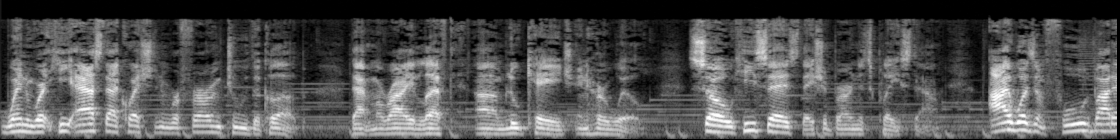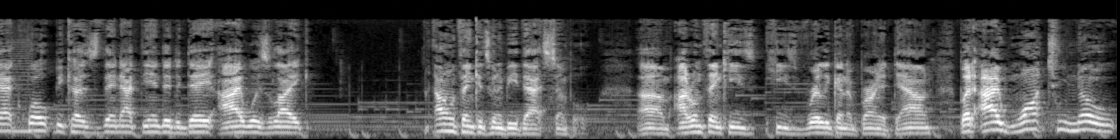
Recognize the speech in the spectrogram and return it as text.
when re- he asked that question, referring to the club that Mariah left um, Luke Cage in her will. So he says they should burn this place down. I wasn't fooled by that quote because then at the end of the day, I was like, I don't think it's going to be that simple. Um, I don't think he's he's really going to burn it down. But I want to know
